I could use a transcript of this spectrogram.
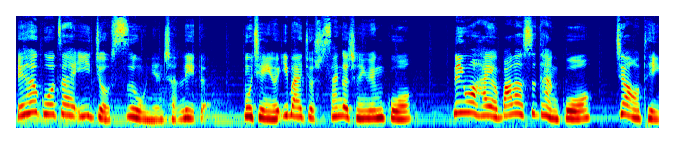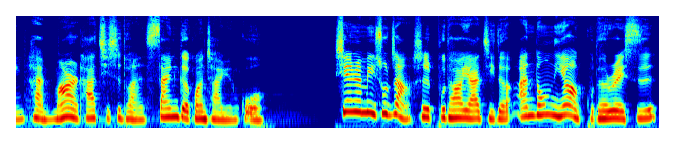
联合国在一九四五年成立的，目前有一百九十三个成员国，另外还有巴勒斯坦国、教廷和马耳他骑士团三个观察员国。现任秘书长是葡萄牙籍的安东尼奥·古特瑞斯，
